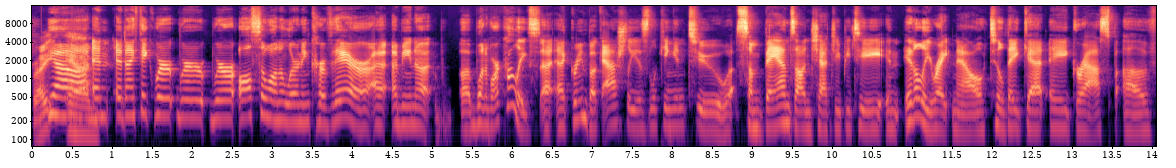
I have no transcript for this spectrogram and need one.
right? Yeah, and, and and, I think we're we're we're also on a learning curve there. I, I mean, uh, uh, one of our colleagues uh, at Greenbook, Ashley, is looking into some bans on ChatGPT in Italy right now till they get a grasp of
